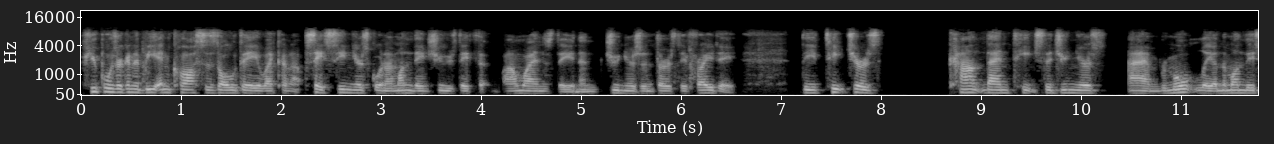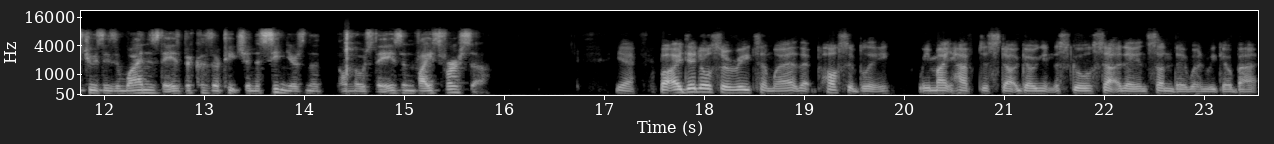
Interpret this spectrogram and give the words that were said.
pupils are going to be in classes all day like on a, say seniors going on monday and tuesday th- and wednesday and then juniors on thursday friday the teachers can't then teach the juniors um, remotely on the mondays tuesdays and wednesdays because they're teaching the seniors on, the, on those days and vice versa Yeah, But I did also read somewhere that possibly we might have to start going into school Saturday and Sunday when we go back.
